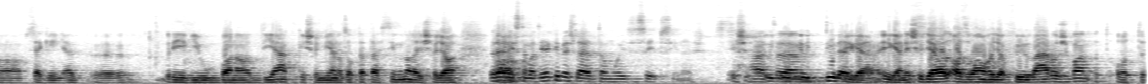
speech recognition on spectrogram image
a szegényebb régiókban a diákok, és hogy milyen az oktatás színvonala, és hogy a... Ránéztem a térképre, és láttam, hogy szép színes. És hát, úgy, úgy, úgy igen, igen, és ugye az van, hogy a fővárosban ott, ott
